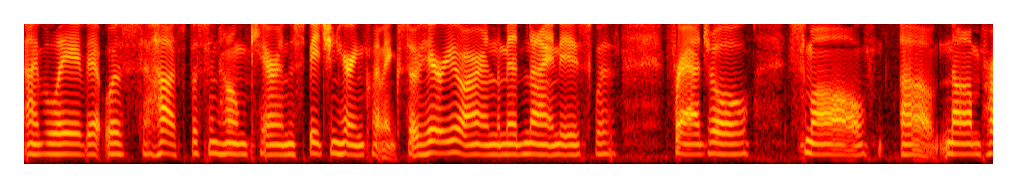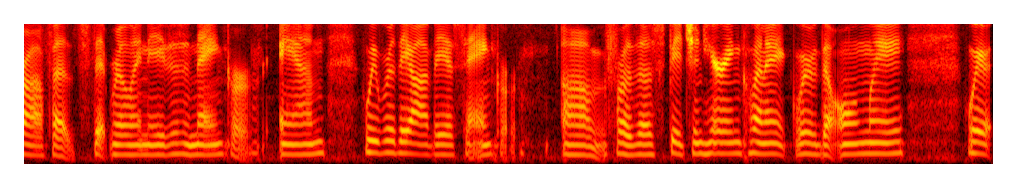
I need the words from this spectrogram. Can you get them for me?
I believe it was hospice and home care and the speech and hearing clinic. So here you are in the mid 90s with fragile, small uh, nonprofits that really needed an anchor. And we were the obvious anchor. Um, for the speech and hearing clinic, we we're the only where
